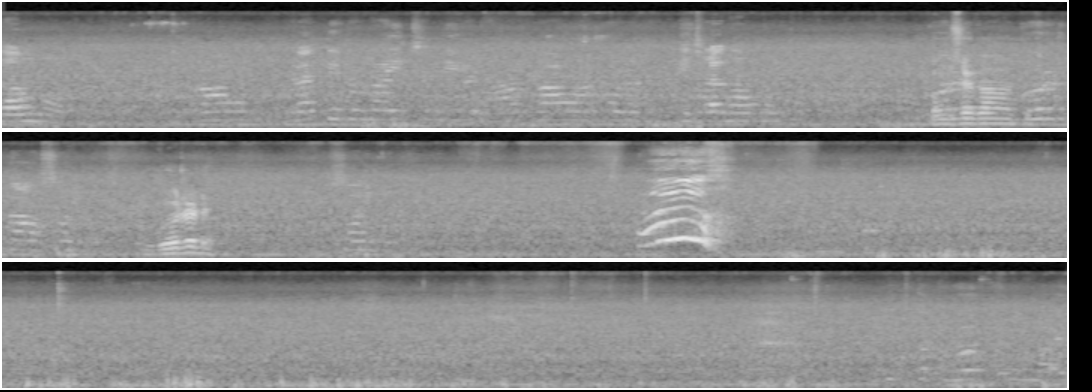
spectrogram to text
गाँव कौन? गाँव रहती तो मैं चंडीगढ़ हाँ गाँव और गोरड पिछला गाँव कौन सा? गाँव? गोरड गाँव सोनीपत गोरड सोनीपत दिक्कत बहुत है भाई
